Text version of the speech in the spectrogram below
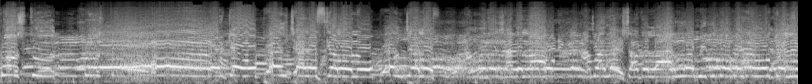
প্রস্তুত প্রস্তুত। আমাদেরকে ওপেন চ্যালেঞ্জ করা হলো ওপেন চ্যালেঞ্জ আমাদের সাথে লাগ আমাদের সাথে লাগ খালি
